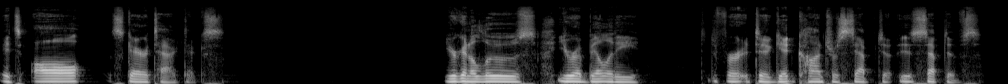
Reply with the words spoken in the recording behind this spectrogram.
It's all scare tactics. You're going to lose your ability for to get contraceptives. Uh,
